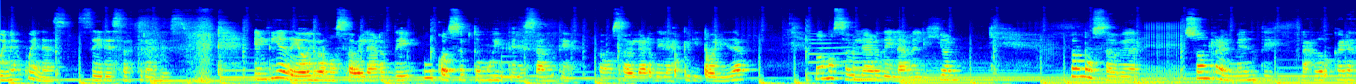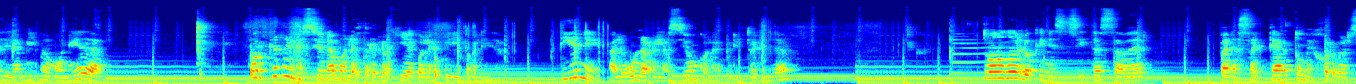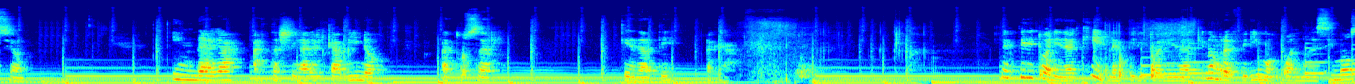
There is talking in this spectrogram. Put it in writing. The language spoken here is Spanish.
Buenas, buenas, seres astrales. El día de hoy vamos a hablar de un concepto muy interesante. Vamos a hablar de la espiritualidad, vamos a hablar de la religión. Vamos a ver, ¿son realmente las dos caras de la misma moneda? ¿Por qué relacionamos la astrología con la espiritualidad? ¿Tiene alguna relación con la espiritualidad? Todo lo que necesitas saber para sacar tu mejor versión. Indaga hasta llegar al camino a tu ser. Quédate acá. La espiritualidad, ¿qué es la espiritualidad? ¿A qué nos referimos cuando decimos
